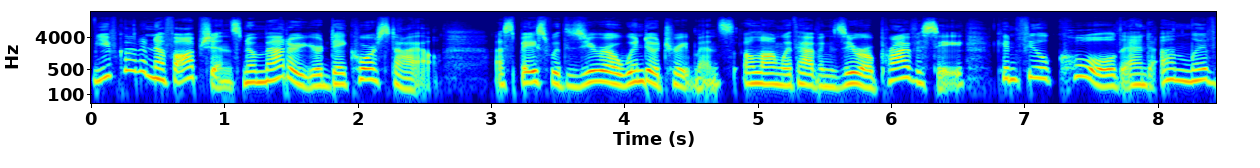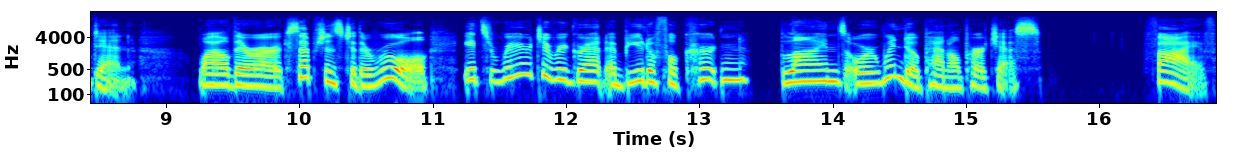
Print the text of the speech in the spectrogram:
you've got enough options no matter your decor style. A space with zero window treatments, along with having zero privacy, can feel cold and unlived in. While there are exceptions to the rule, it's rare to regret a beautiful curtain, blinds, or window panel purchase. 5.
